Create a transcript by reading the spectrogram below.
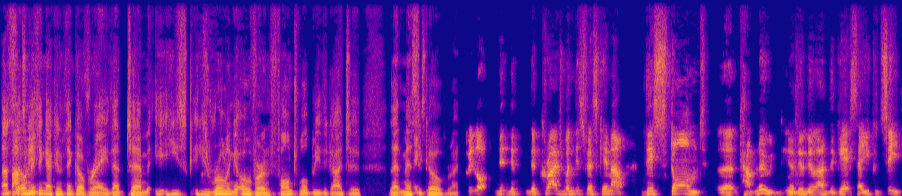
That's the only thing I can think of, Ray. That um, he, he's he's rolling it over, and Font will be the guy to let Messi exactly. go. Right? I mean, look, the, the, the crowd when this first came out, they stormed uh, Camp Nou. You know, they, they had the gates there. You could see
